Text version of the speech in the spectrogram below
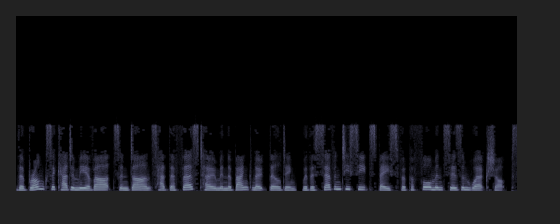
The Bronx Academy of Arts and Dance had their first home in the Banknote Building, with a 70-seat space for performances and workshops.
